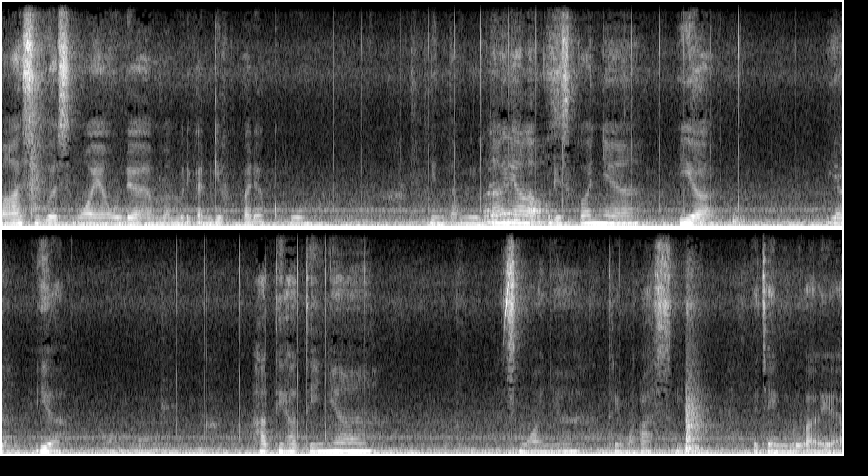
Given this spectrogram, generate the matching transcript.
Makasih buat semua yang udah memberikan gift kepadaku. Bintang-bintangnya, lampu diskonnya. Iya, Iya. iya. Hati-hatinya semuanya. Terima kasih. Bacain dulu kali ya.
